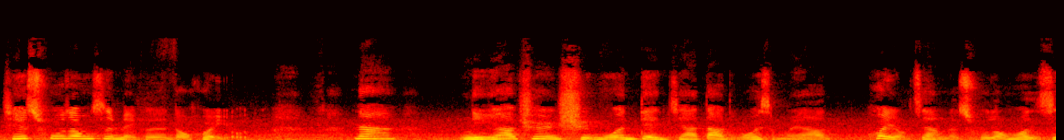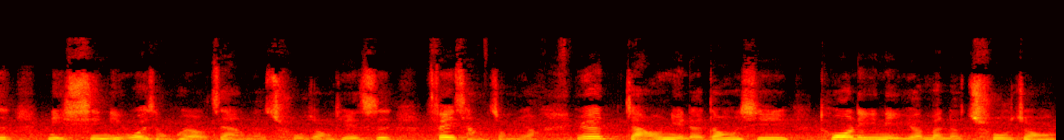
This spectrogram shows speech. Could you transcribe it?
其实初衷是每个人都会有的，那你要去询问店家到底为什么要会有这样的初衷，或者是你心里为什么会有这样的初衷，其实是非常重要。因为假如你的东西脱离你原本的初衷，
